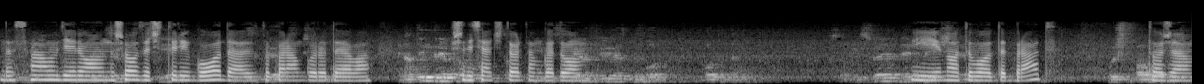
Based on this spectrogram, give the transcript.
На самом деле он ушел за четыре года до Парам Гурудева в 64 году. И ну, вот его этот брат. Тоже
